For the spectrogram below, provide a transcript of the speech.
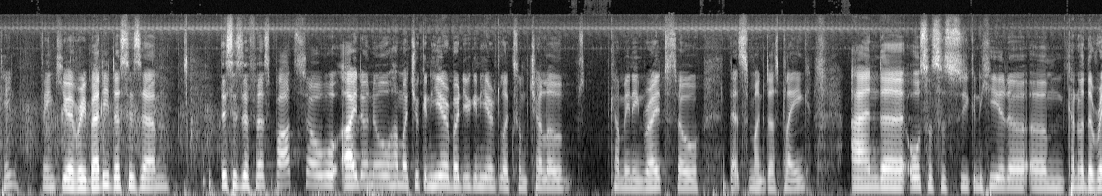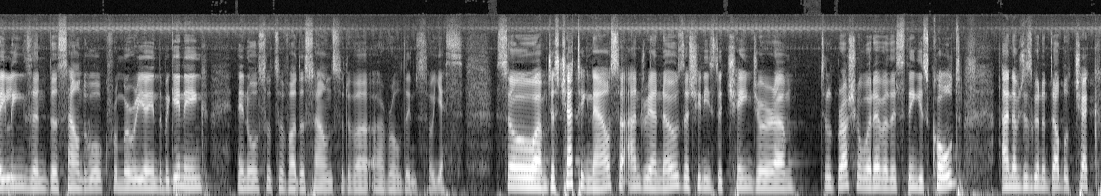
Okay, thank you everybody. This is um, this is the first part, so I don't know how much you can hear, but you can hear like some cello coming in, right? So that's Magda's playing, and uh, also so, so, you can hear the um, kind of the railings and the sound walk from Maria in the beginning, and all sorts of other sounds sort of uh, are rolled in. So yes, so I'm just chatting now. So Andrea knows that she needs to change her um, brush or whatever this thing is called and I'm just going to double check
